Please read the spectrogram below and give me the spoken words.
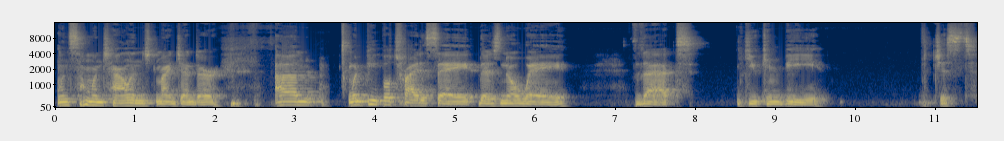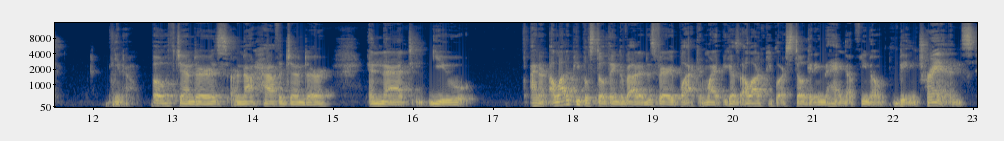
when someone challenged my gender, um, when people try to say there's no way that you can be just, you know, both genders or not have a gender, and that you I don't a lot of people still think about it as very black and white because a lot of people are still getting the hang of, you know, being trans.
